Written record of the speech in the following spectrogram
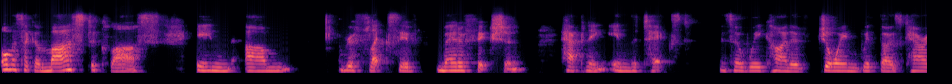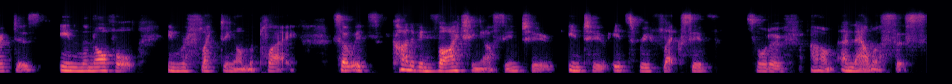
almost like a masterclass in um, reflexive metafiction happening in the text. And so we kind of join with those characters in the novel in reflecting on the play. So it's kind of inviting us into, into its reflexive sort of um, analysis.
